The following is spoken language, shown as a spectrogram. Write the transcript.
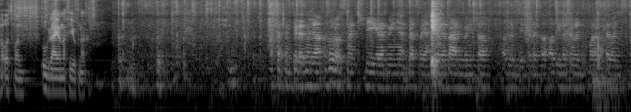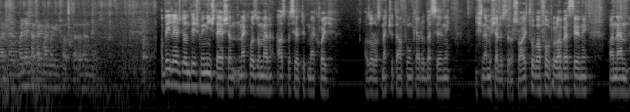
otthon ugráljon a fiúknak. Szeretném kérdezni, hogy az orosz meccs végeredménye befolyásolja bármiben is a, a döntésedet, az illetve, hogy maradsz-e vagy, vagy nem, vagy esetleg már meg is hoztad a döntést. A végleges döntés még nincs teljesen meghozva, mert azt beszéltük meg, hogy az orosz meccs után fogunk erről beszélni, és nem is először a sajtóval fog róla beszélni, hanem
